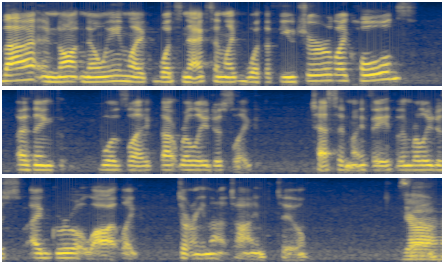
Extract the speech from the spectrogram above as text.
that and not knowing like what's next and like what the future like holds i think was like that really just like tested my faith and really just i grew a lot like during that time too So, Yeah.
